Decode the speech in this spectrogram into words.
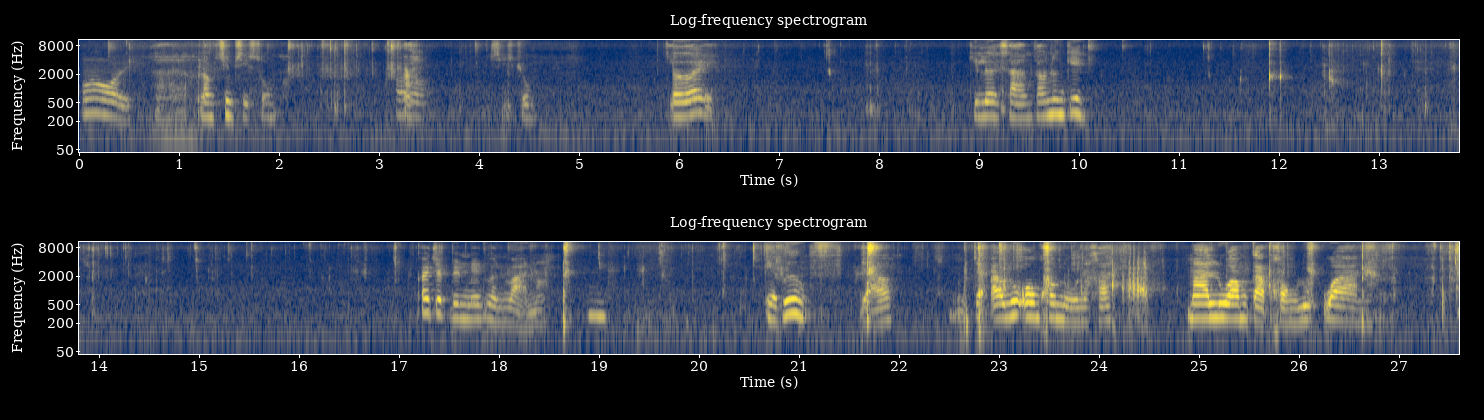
โอ้ยอ่าลองชิมสีส้มอะสีชมเลย กินเลยสามสองหนึ่งกิน ก็จะเป็นเม็ดหวานๆเนาะเดี๋ยวพิ่ง เดี๋ยวจะเอาลูกอมของหนูนะคะ มารวมกับของลูกวานอ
